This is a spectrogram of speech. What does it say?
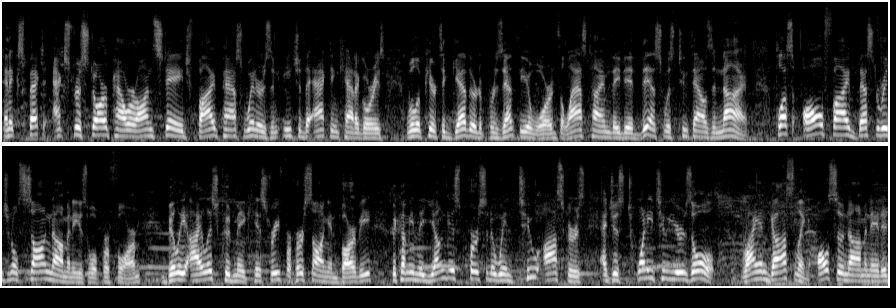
And expect extra star power on stage. Five past winners in each of the acting categories will appear together to present the awards. The last time they did this was 2009. Plus, all five Best Original Song nominees will perform. Billie Eilish could make history for her song in Barbie. Becoming the youngest person to win two Oscars at just 22 years old. Ryan Gosling also nominated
